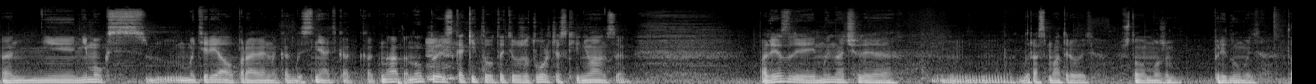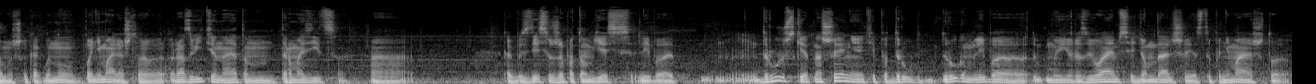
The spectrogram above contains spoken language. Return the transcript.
э, не, не мог материал правильно как бы снять как, как надо. Ну, mm-hmm. то есть какие-то вот эти уже творческие нюансы полезли, и мы начали рассматривать, что мы можем придумать. Потому что, как бы, ну, понимали, что развитие на этом тормозится. А, как бы здесь уже потом есть либо дружеские отношения, типа друг другом, либо мы развиваемся, идем дальше. Если ты понимаешь, что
